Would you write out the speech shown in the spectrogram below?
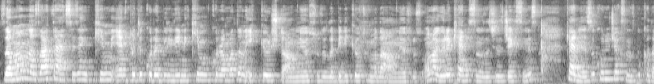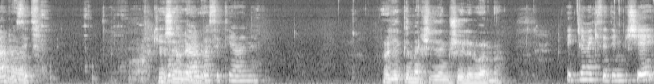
zamanla zaten sizin kim empati kurabildiğini, kim kuramadığını ilk görüşte anlıyorsunuz ya da bir iki oturmada anlıyorsunuz. Ona göre kendi sınırınızı çizeceksiniz. Kendinizi koruyacaksınız. Bu kadar Evet. Basit. Bu Kesinlikle. kadar basit yani. Öyle eklemek istediğin bir şeyler var mı? Eklemek istediğim bir şey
